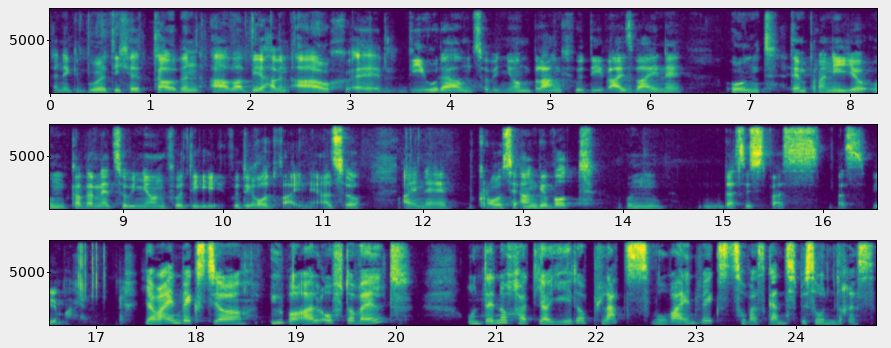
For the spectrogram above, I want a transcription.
eine geburtige Trauben, aber wir haben auch äh, Viura und Sauvignon Blanc für die Weißweine und Tempranillo und Cabernet Sauvignon für die, für die Rotweine. Also eine große Angebot und das ist was, was wir machen. Ja, Wein wächst ja überall auf der Welt. Und dennoch hat ja jeder Platz, wo Wein wächst, so was ganz Besonderes.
